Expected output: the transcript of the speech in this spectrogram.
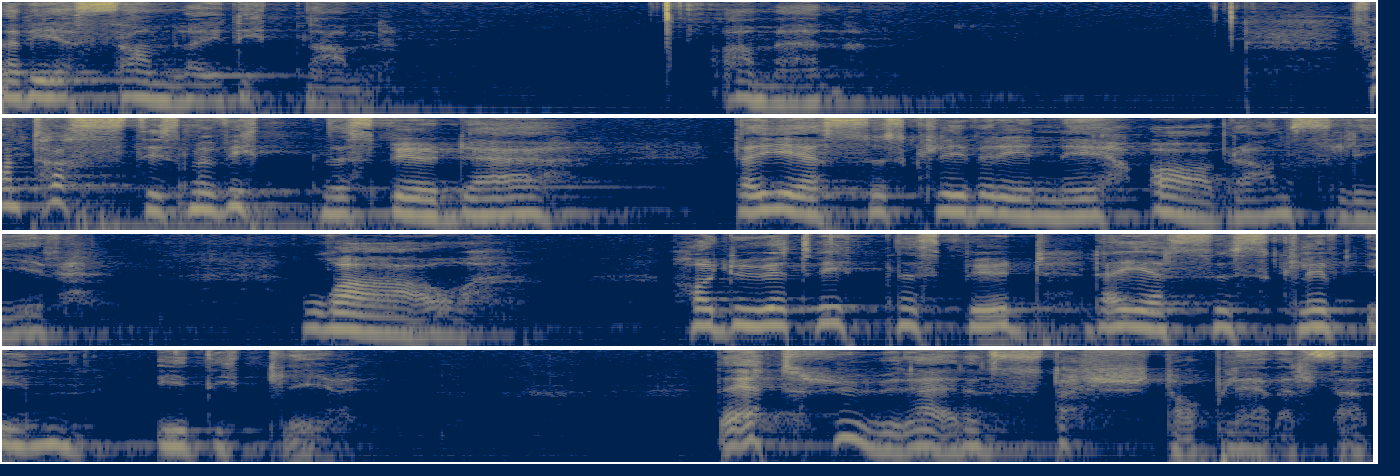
når vi er samla i ditt navn. Amen. Fantastisk med vitnesbyrdet der Jesus kliver inn i Abrahams liv. Wow! Har du et vitnesbyrd der Jesus klev inn i ditt liv? Det jeg tror jeg er den største opplevelsen.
